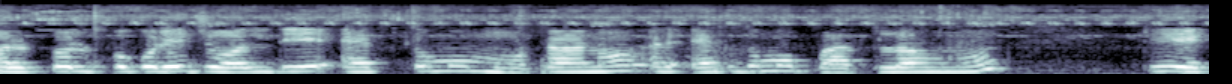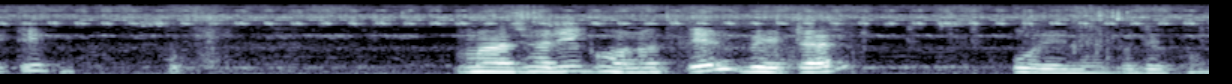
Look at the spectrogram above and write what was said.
অল্প অল্প করে জল দিয়ে একদমও মোটানো আর একদমও পাতলাও নয়। একটি মাঝারি ঘনত্বের বেটার করে নেব, দেখুন।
